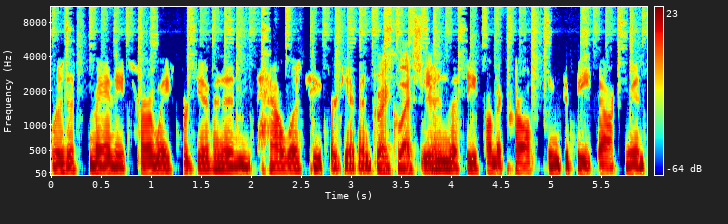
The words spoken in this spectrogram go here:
Was this man eternally forgiven, and how was he forgiven? Great question. Even the thief on the cross seemed to be documented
